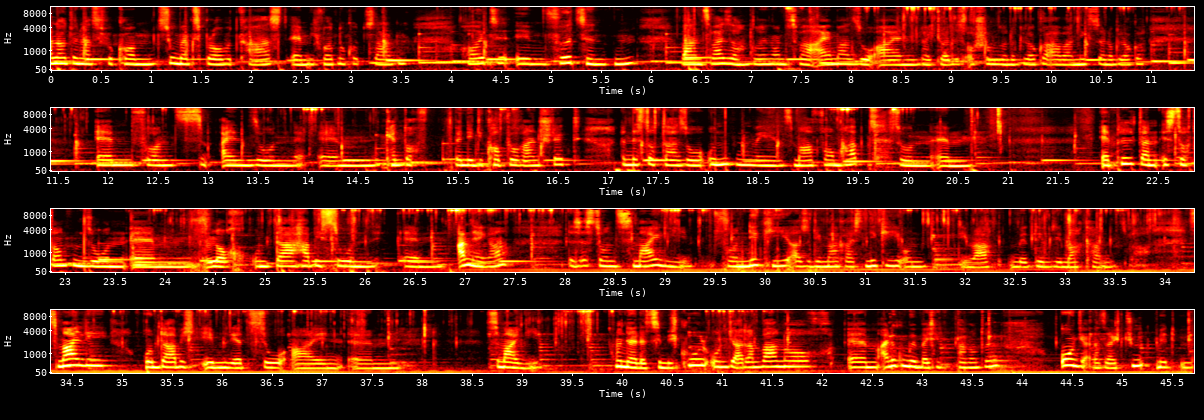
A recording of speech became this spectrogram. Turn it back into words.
Hallo und herzlich willkommen zu Max Bro Podcast. Ähm, ich wollte nur kurz sagen, heute im 14. waren zwei Sachen drin und zwar einmal so ein, vielleicht heute ist auch schon so eine Glocke, aber nicht so eine Glocke, ähm, von ein so ein, ähm, kennt doch, wenn ihr die Kopfhörer ansteckt, dann ist doch da so unten, wenn ihr ein Smartphone habt, so ein, ähm, Apple, dann ist doch da unten so ein ähm, Loch und da habe ich so einen ähm, Anhänger. Das ist so ein Smiley von Niki, also die Marke heißt Niki und die Marke, mit dem sie macht, kam zwar Smiley und da habe ich eben jetzt so ein ähm, Smiley. Und der ist ziemlich cool und ja, dann war noch ähm, eine Gummibärchenpackung drin und ja, da sage ich Tschüss mit Ü.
